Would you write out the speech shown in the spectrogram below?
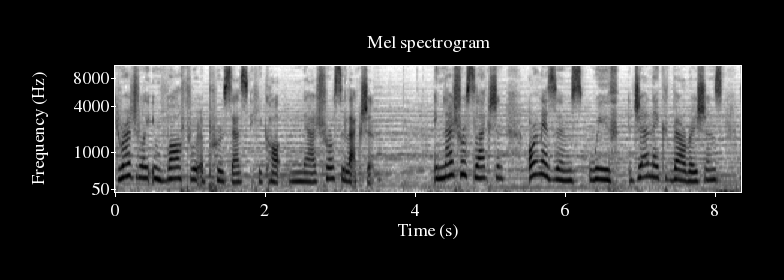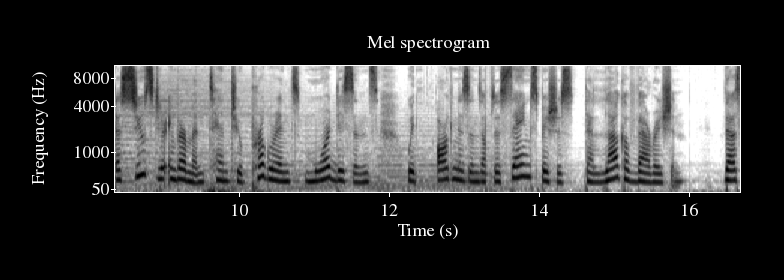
gradually evolve through a process he called natural selection. In natural selection, organisms with genetic variations that suits their environment tend to progress more descent with organisms of the same species that lack of variation, thus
